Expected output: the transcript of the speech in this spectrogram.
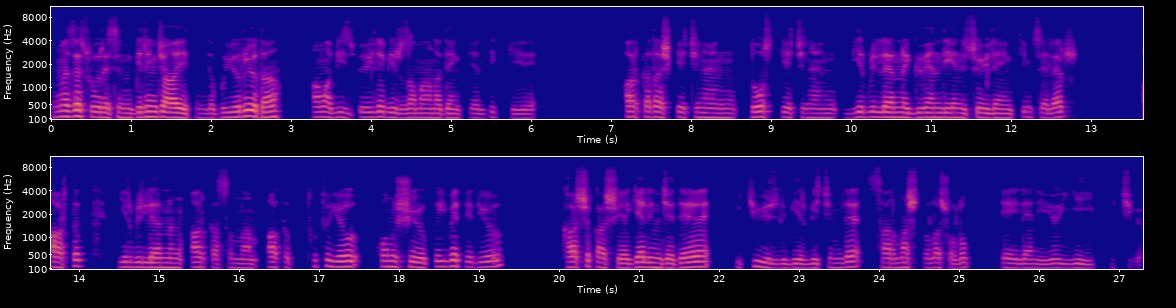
Humeze suresinin birinci ayetinde buyuruyor da ama biz öyle bir zamana denk geldik ki arkadaş geçinen, dost geçinen, birbirlerine güvendiğini söyleyen kimseler artık birbirlerinin arkasından atıp tutuyor, konuşuyor, gıybet ediyor. Karşı karşıya gelince de iki yüzlü bir biçimde sarmaş dolaş olup eğleniyor, yiyip içiyor.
